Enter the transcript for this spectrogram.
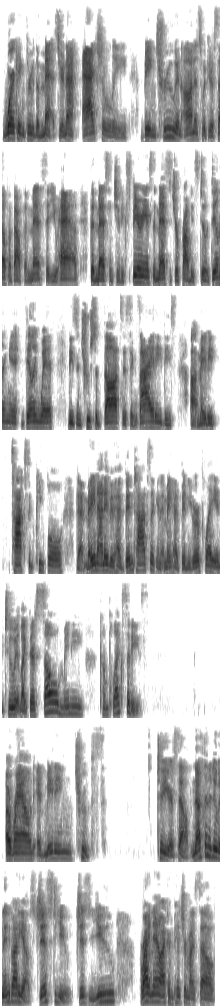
working through the mess. You're not actually being true and honest with yourself about the mess that you have, the mess that you've experienced, the mess that you're probably still dealing it, dealing with, these intrusive thoughts, this anxiety, these uh, maybe toxic people that may not even have been toxic and it may have been your play into it. Like there's so many complexities around admitting truths to yourself. Nothing to do with anybody else, just you. Just you. Right now, I can picture myself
